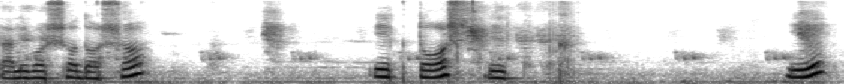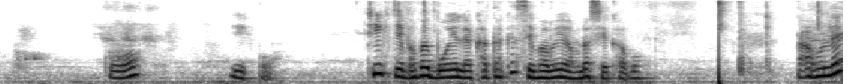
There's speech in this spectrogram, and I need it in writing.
তালিবর্ষ দশ। এক দশ, এক। এ, ক, এক। ঠিক যেভাবে বইয়ে লেখা থাকে, সেভাবেই আমরা শেখাবো। তাহলে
